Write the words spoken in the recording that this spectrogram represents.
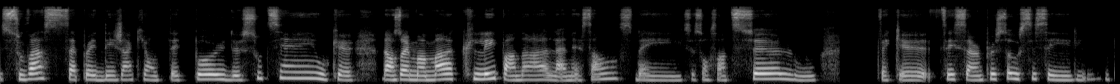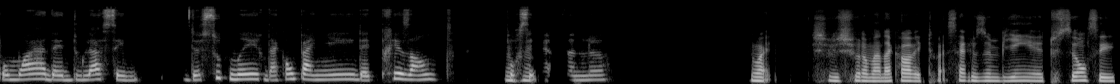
souvent ça peut être des gens qui ont peut-être pas eu de soutien ou que dans un moment clé pendant la naissance, ben ils se sont sentis seuls ou fait que tu sais c'est un peu ça aussi c'est pour moi d'être doula c'est de soutenir, d'accompagner, d'être présente pour ces personnes-là. Ouais, je, suis- je suis vraiment d'accord avec toi. Ça résume bien euh, tout ça. On s'est,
